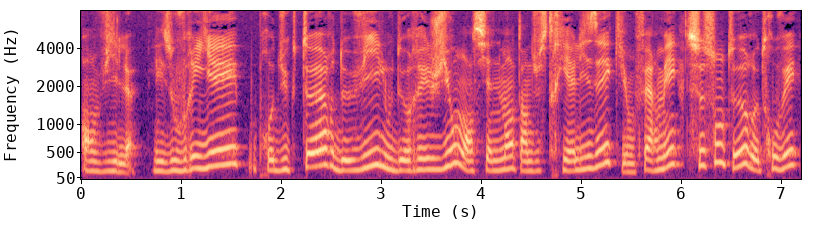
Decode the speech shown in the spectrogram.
en ville. Les ouvriers, producteurs de villes ou de régions anciennement industrialisées qui ont fermé, se sont eux retrouvés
